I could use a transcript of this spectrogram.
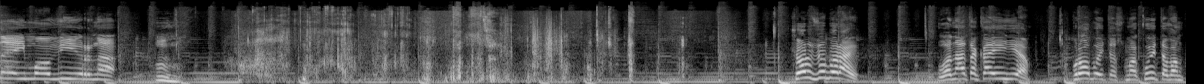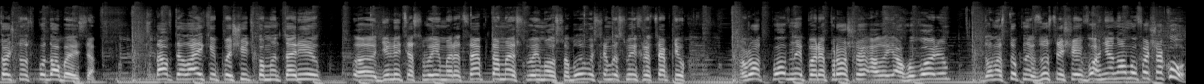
неймовірна. Чорт забирай! Вона така і є. Пробуйте, смакуйте, вам точно сподобається. Ставте лайки, пишіть коментарі, е, діліться своїми рецептами, своїми особливостями своїх рецептів. Рот повний, перепрошую, але я говорю. До наступних зустрічей в вогняному фешаку.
